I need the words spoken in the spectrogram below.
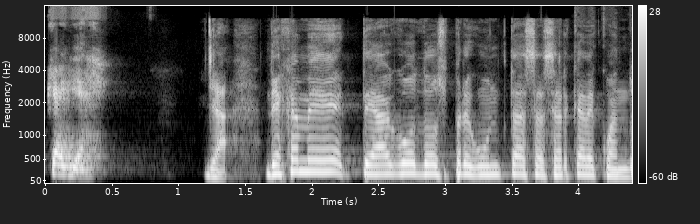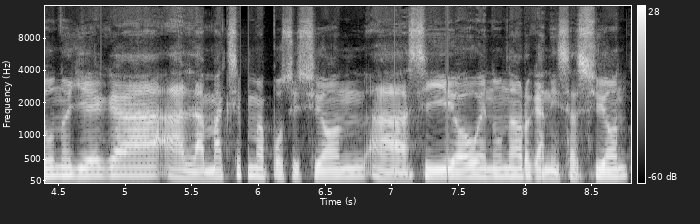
que ayer. Ya, déjame, te hago dos preguntas acerca de cuando uno llega a la máxima posición a CEO en una organización.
